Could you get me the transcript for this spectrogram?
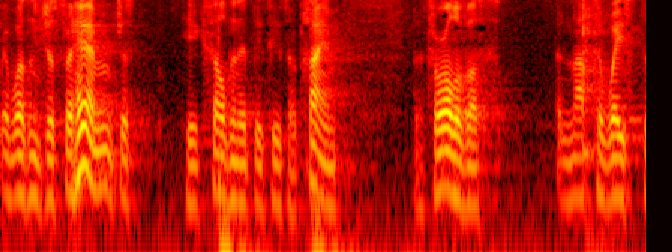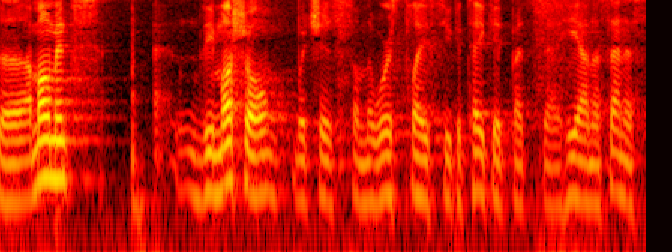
it wasn't just for him, just he excelled in it but it's for all of us not to waste uh, a moment. The mushal, which is from the worst place you could take it, but uh, on Asenis,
